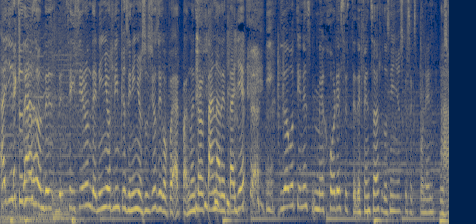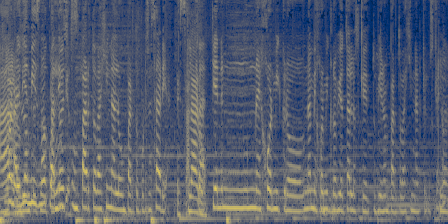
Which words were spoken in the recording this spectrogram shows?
Hay estudios donde se hicieron de niños limpios y niños sucios, digo, para no entrar tan a detalle, y luego tienes mejores este, defensas los niños que se exponen. Ah, bueno, es lo mismo cuando es un parto vaginal o un parto por cesárea. Claro. tienen un mejor micro, una mejor microbiota los que tuvieron parto vaginal que los que no.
